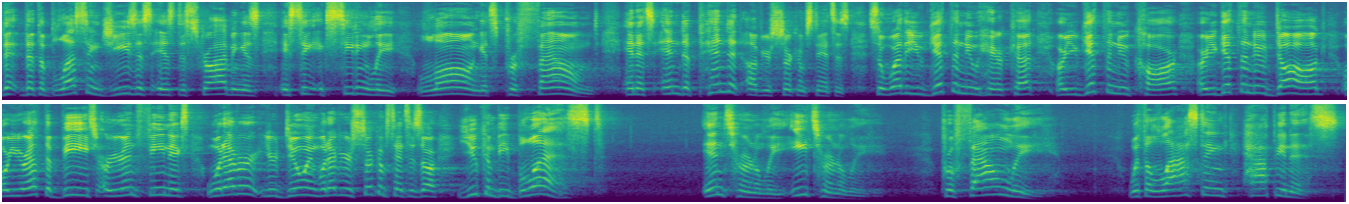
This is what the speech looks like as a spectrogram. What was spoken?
That, that the blessing Jesus is describing is, is exceedingly long, it's profound, and it's independent of your circumstances. So, whether you get the new haircut, or you get the new car, or you get the new dog, or you're at the beach, or you're in Phoenix, whatever you're doing, whatever your circumstances are, you can be blessed internally, eternally, profoundly, with a lasting happiness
